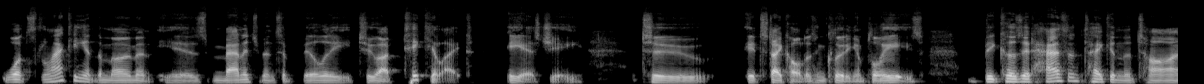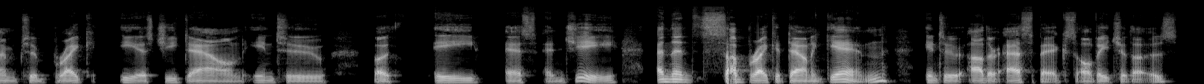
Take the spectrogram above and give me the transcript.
What's lacking at the moment is management's ability to articulate ESG to its stakeholders, including employees, because it hasn't taken the time to break ESG down into both E, S, and G, and then sub break it down again into other aspects of each of those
